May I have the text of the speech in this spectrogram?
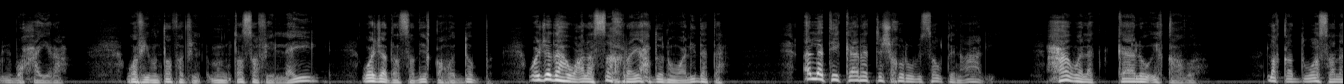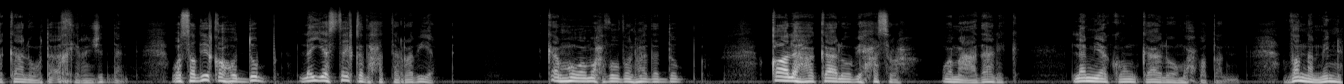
البحيرة. وفي منتصف, منتصف الليل وجد صديقه الدب وجده على الصخرة يحضن والدته. التي كانت تشخر بصوت عالي. حاولت كالو إيقاظه. لقد وصل كالو متأخرا جدا وصديقه الدب لن يستيقظ حتى الربيع. كم هو محظوظ هذا الدب؟ قالها كالو بحسرة ومع ذلك لم يكن كالو محبطا. ظنا منه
